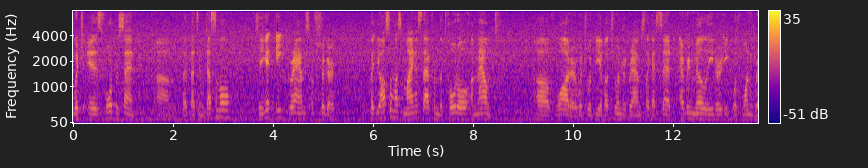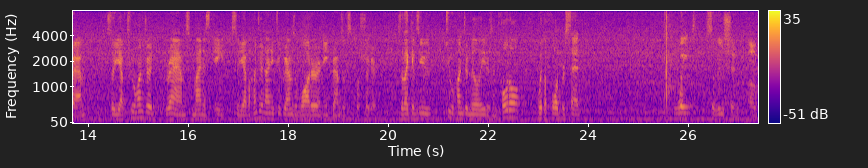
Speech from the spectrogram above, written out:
which is 4%, um, but that's in decimal. So you get 8 grams of sugar. But you also must minus that from the total amount of water, which would be about 200 grams. Like I said, every milliliter equals 1 gram. So you have 200 grams minus 8. So you have 192 grams of water and 8 grams of simple sugar. So that gives you 200 milliliters in total with a 4% weight solution of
